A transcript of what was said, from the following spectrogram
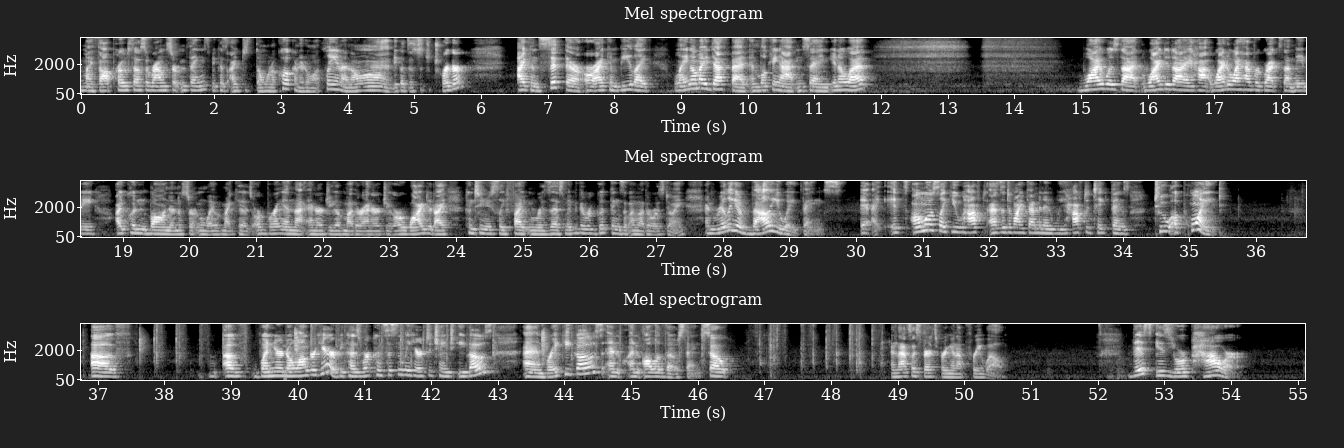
my thought process around certain things because I just don't want to cook and I don't want to clean. I don't want oh, because it's just a trigger. I can sit there or I can be like laying on my deathbed and looking at and saying, you know what? Why was that? Why did I have, why do I have regrets that maybe I couldn't bond in a certain way with my kids or bring in that energy of mother energy or why did I continuously fight and resist? Maybe there were good things that my mother was doing and really evaluate things it, it's almost like you have to, as a divine feminine, we have to take things to a point of of when you're no longer here because we're consistently here to change egos and break egos and and all of those things. So and that's why spirit's bringing up free will. This is your power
